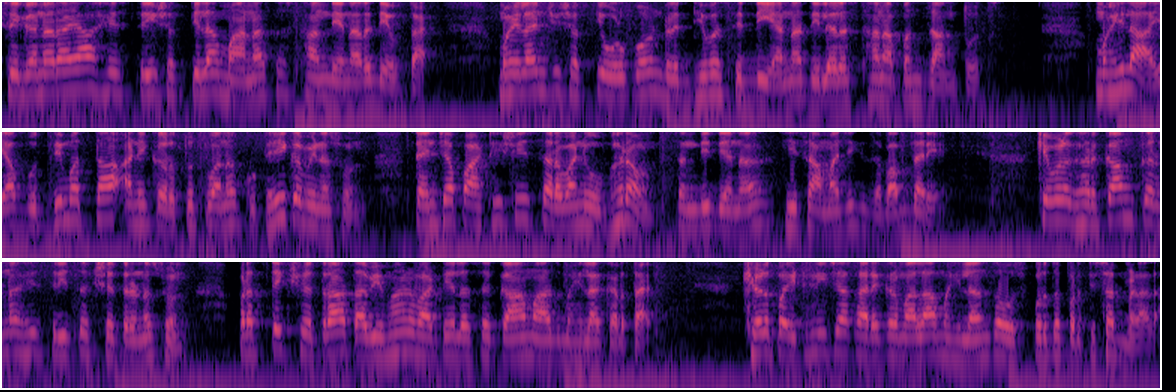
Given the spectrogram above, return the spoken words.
श्री गणराया हे स्त्री शक्तीला मानाचं स्थान देणारं देवता आहे महिलांची शक्ती ओळखून रिद्धी व सिद्धी यांना दिलेलं स्थान आपण जाणतोच. महिला या बुद्धिमत्ता आणि कर्तृत्वानं कुठेही कमी नसून त्यांच्या पाठीशी सर्वांनी उभं राहून संधी देणं ही सामाजिक जबाबदारी आहे. केवळ घरकाम करणं हे स्त्रीचं क्षेत्र नसून प्रत्येक क्षेत्रात अभिमान वाटेल असं काम आज महिला करतायत. खेळ पैठणीच्या कार्यक्रमाला महिलांचा उत्स्फूर्त प्रतिसाद मिळाला.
